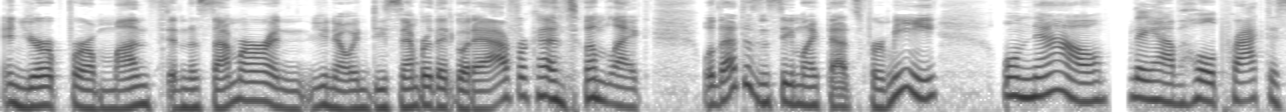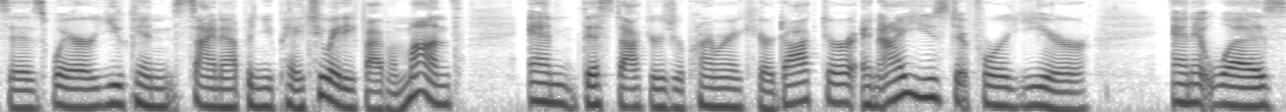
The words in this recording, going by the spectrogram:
in Europe for a month in the summer. And, you know, in December, they'd go to Africa. And so I'm like, well, that doesn't seem like that's for me. Well, now they have whole practices where you can sign up and you pay 285 a month. And this doctor is your primary care doctor. And I used it for a year and it was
